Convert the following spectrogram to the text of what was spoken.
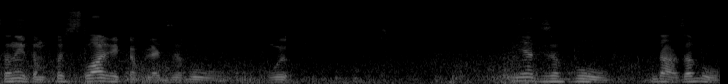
Пацани, там хтось Славіка, блядь, забув. Ви... Як забув? Да, забув.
